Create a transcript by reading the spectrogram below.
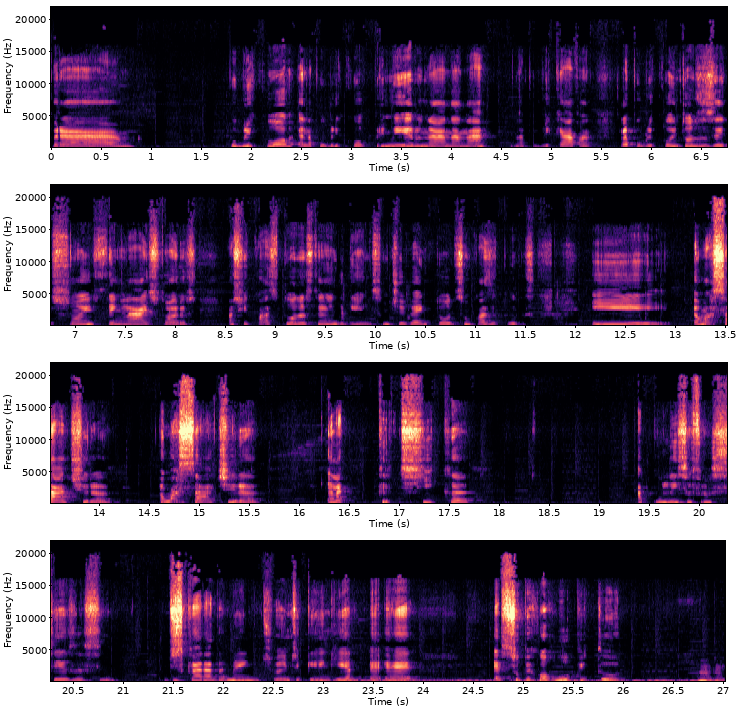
para. Publicou, ela publicou primeiro na Naná, ela publicava, ela publicou em todas as edições, tem lá histórias, acho que quase todas têm End Gang, se não tiver em todas, são quase todas. E é uma sátira, é uma sátira. Ela critica a polícia francesa, assim, descaradamente. O anti-gang é, é, é, é, super corrupto, uhum.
